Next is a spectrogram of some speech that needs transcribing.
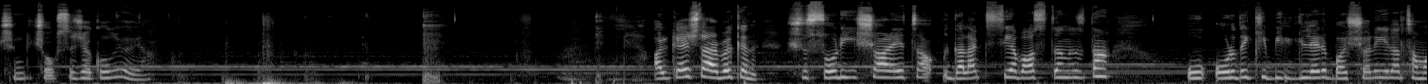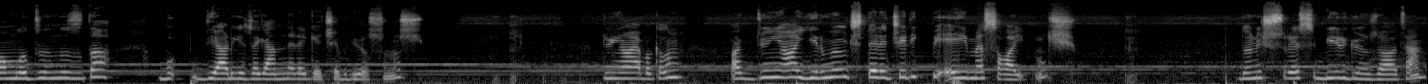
Çünkü çok sıcak oluyor ya. Arkadaşlar bakın şu soru işareti adlı galaksiye bastığınızda o oradaki bilgileri başarıyla tamamladığınızda bu diğer gezegenlere geçebiliyorsunuz. Dünyaya bakalım. Bak dünya 23 derecelik bir eğime sahipmiş. Dönüş süresi bir gün zaten.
